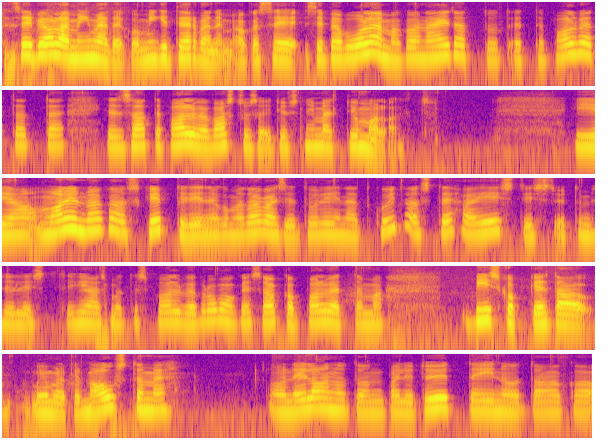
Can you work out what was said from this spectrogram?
see ei pea olema imetegu, mingi tervenemine, aga see, see peab olema ka näidatud, et te palvetate ja te saate palvevastuseid just nimelt Jumalalt. ja ma olin väga skeptiline, kui ma tagasi tulin, et kuidas teha Eestis, ütleme sellist heas mõttes palvepromo, kes hakkab palvetama, piiskop, keda võimalik, et me austame, on elanud, on palju tööd teinud, aga,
